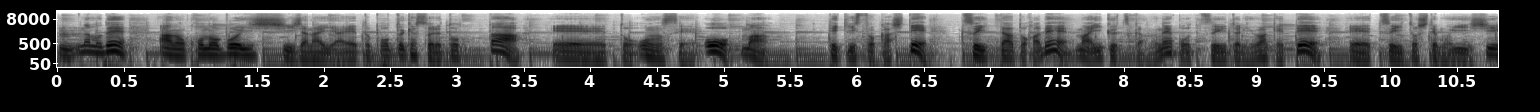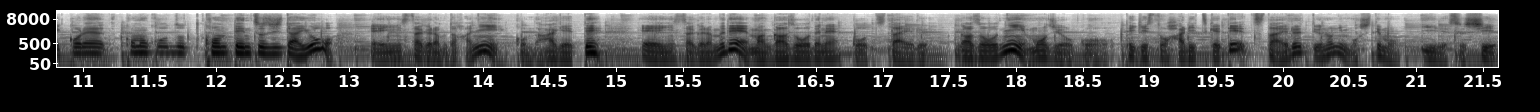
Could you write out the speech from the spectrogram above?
うん、なのであのこのボイシーじゃないや、えっ、ー、とポッドキャストで撮った、えっ、ー、と音声をまあテキスト化して、ツイッターとかで、まあ、いくつかのね、こうツイートに分けて、えー、ツイートしてもいいし、これ、このコンテンツ自体を、えー、インスタグラムとかに今度上げて、えー、インスタグラムで、まあ、画像でね、こう伝える。画像に文字をこう、テキストを貼り付けて伝えるっていうのにもしてもいいですし、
